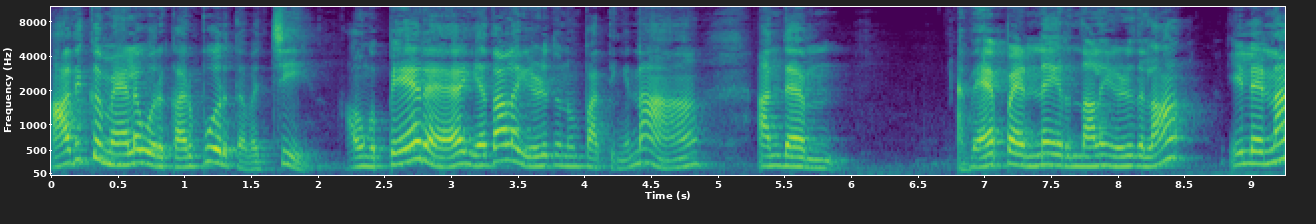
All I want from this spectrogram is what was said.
அதுக்கு மேலே ஒரு கற்பூரத்தை வச்சு அவங்க பேரை எதால் எழுதணும் பார்த்தீங்கன்னா அந்த வேப்ப எண்ணெய் இருந்தாலும் எழுதலாம். இல்லைன்னா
